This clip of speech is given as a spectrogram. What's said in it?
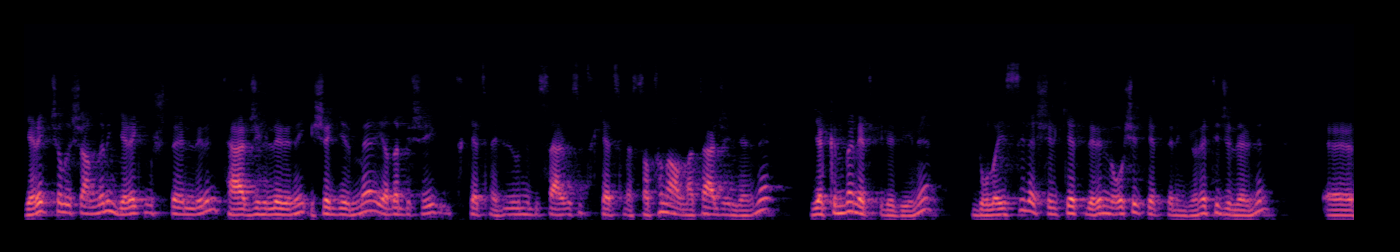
gerek çalışanların gerek müşterilerin tercihlerini işe girme ya da bir şeyi tüketme, bir ürünü bir servisi tüketme, satın alma tercihlerini yakından etkilediğini, dolayısıyla şirketlerin ve o şirketlerin yöneticilerinin e,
